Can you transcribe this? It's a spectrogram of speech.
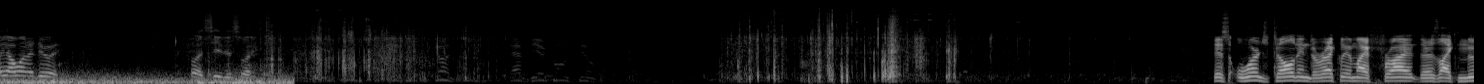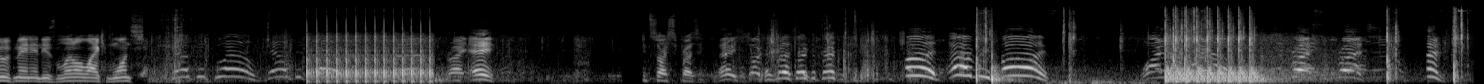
How y'all want to do it? Let's see this way. This orange building directly in my front, there's like movement in these little like one. Delta 12, Delta 12. Right, hey. You can start suppressing. Hey, start Let's start suppressing. One, every five. Wide out, wide out. Suppress, suppress.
